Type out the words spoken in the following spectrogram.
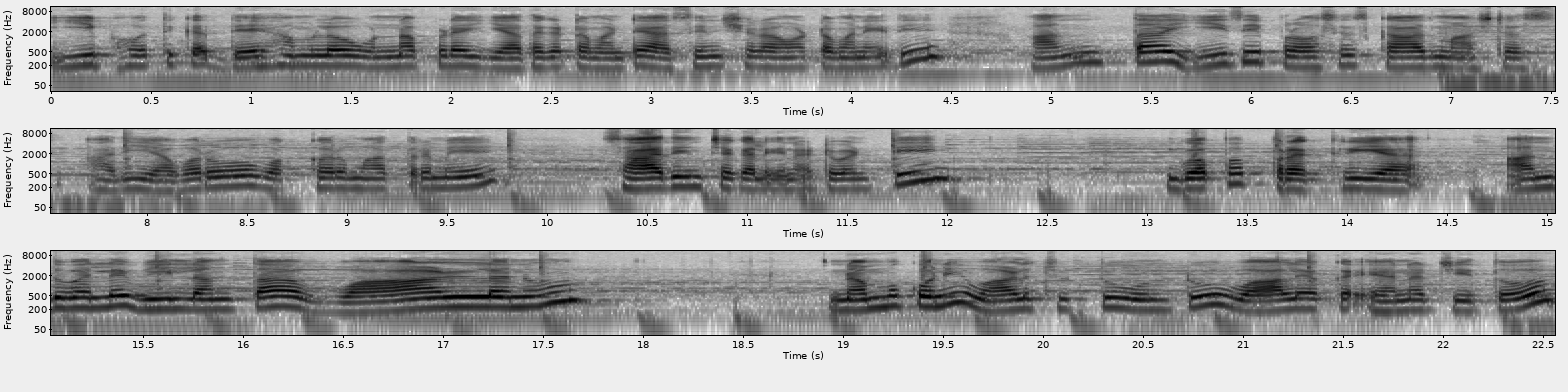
ఈ భౌతిక దేహంలో ఉన్నప్పుడే ఎదగటం అంటే అసెన్షియల్ అనేది అంత ఈజీ ప్రాసెస్ కాదు మాస్టర్స్. అది ఎవరో ఒక్కరు మాత్రమే సాధించగలిగినటువంటి గొప్ప ప్రక్రియ. అందువల్లే వీళ్ళంతా వాళ్ళను నమ్ముకొని వాళ్ళ చుట్టూ ఉంటూ వాళ్ళ యొక్క ఎనర్జీతో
